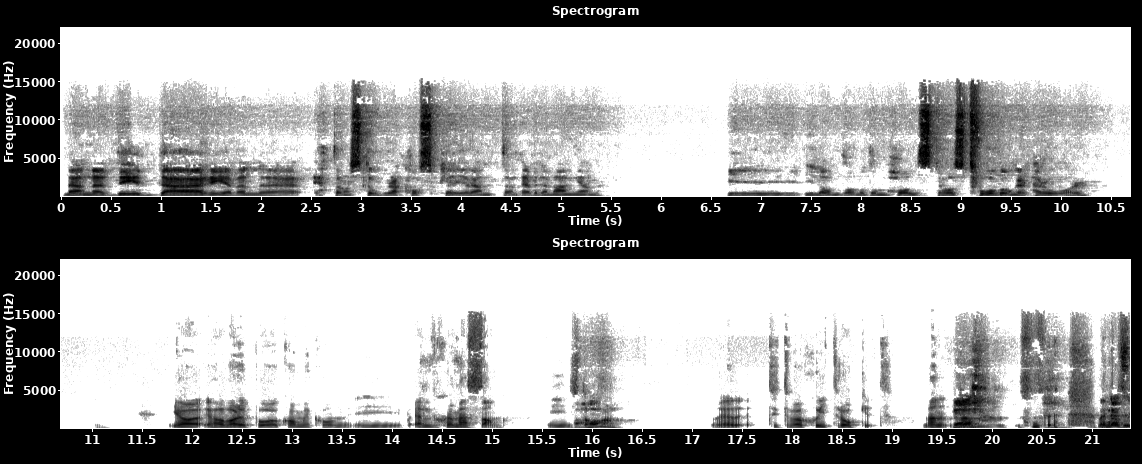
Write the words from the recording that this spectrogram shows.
Men uh, det där är väl ett av de stora cosplay-eventen, evenemangen i, i London och de hålls, det hålls två gånger per år. Jag, jag har varit på Comic Con i på Älvsjömässan i Stockholm. Jag tyckte det var skittråkigt. Men, ja. men, men alltså,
